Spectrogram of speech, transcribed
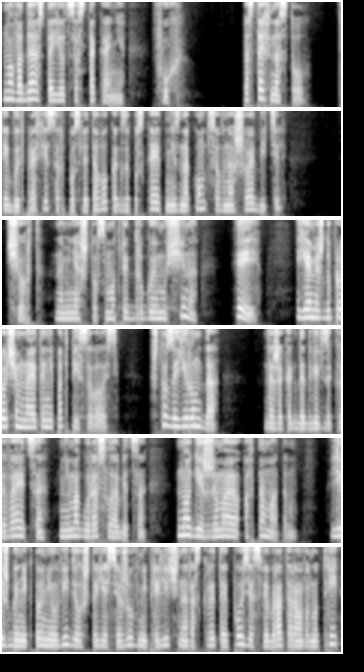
но вода остается в стакане. Фух. Поставь на стол, требует профессор после того, как запускает незнакомца в нашу обитель. Черт, на меня что, смотрит другой мужчина? Эй, я, между прочим, на это не подписывалась. Что за ерунда? Даже когда дверь закрывается, не могу расслабиться. Ноги сжимаю автоматом. Лишь бы никто не увидел, что я сижу в неприлично раскрытой позе с вибратором внутри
